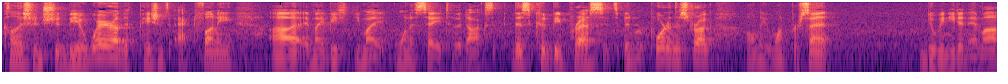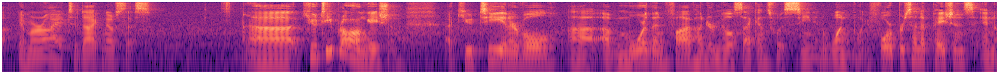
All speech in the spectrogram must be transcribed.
clinicians should be aware of if patients act funny. Uh, it might be you might want to say to the docs, this could be PRES. It's been reported in this drug, only one percent do we need an MRI to diagnose this? Uh, QT prolongation. A QT interval uh, of more than 500 milliseconds was seen in 1.4% of patients in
